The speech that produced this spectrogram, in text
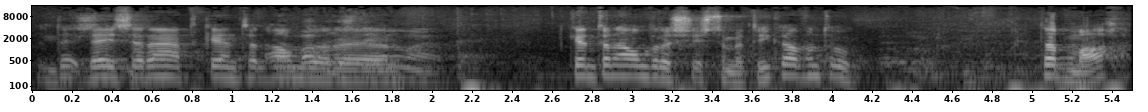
de, deze raad kent een, andere, kent een andere systematiek af en toe. Dat mag.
